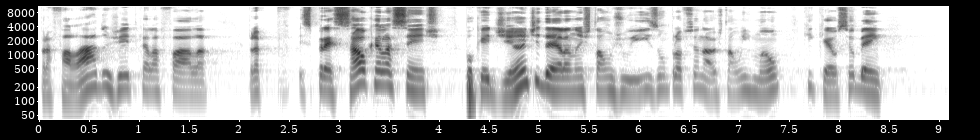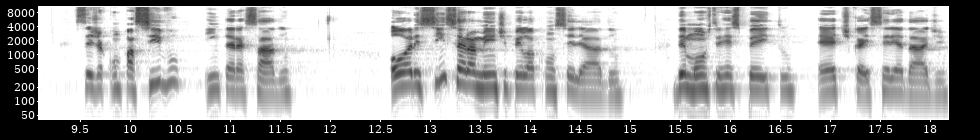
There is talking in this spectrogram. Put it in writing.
para falar do jeito que ela fala, para expressar o que ela sente, porque diante dela não está um juiz ou um profissional, está um irmão que quer o seu bem. Seja compassivo e interessado. Ore sinceramente pelo aconselhado demonstre respeito, ética e seriedade.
